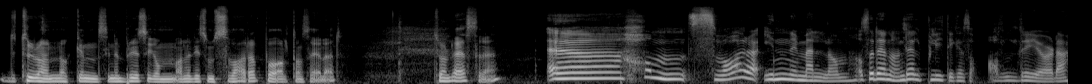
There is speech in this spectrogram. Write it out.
Du tror han noensinne bryr seg om alle de som svarer på alt han sier der? Tror han leser det? Uh, han svarer innimellom. Altså, det er en del politikere som aldri gjør det.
